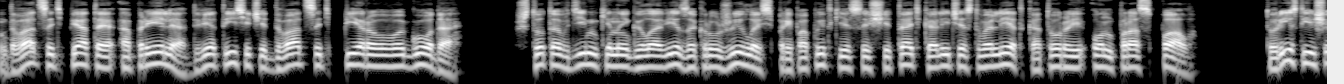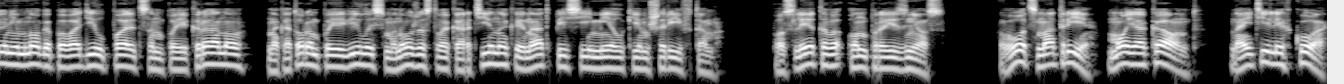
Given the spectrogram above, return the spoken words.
25 апреля 2021 года. Что-то в Димкиной голове закружилось при попытке сосчитать количество лет, которые он проспал. Турист еще немного поводил пальцем по экрану, на котором появилось множество картинок и надписей мелким шрифтом. После этого он произнес «Вот, смотри, мой аккаунт. Найти легко.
